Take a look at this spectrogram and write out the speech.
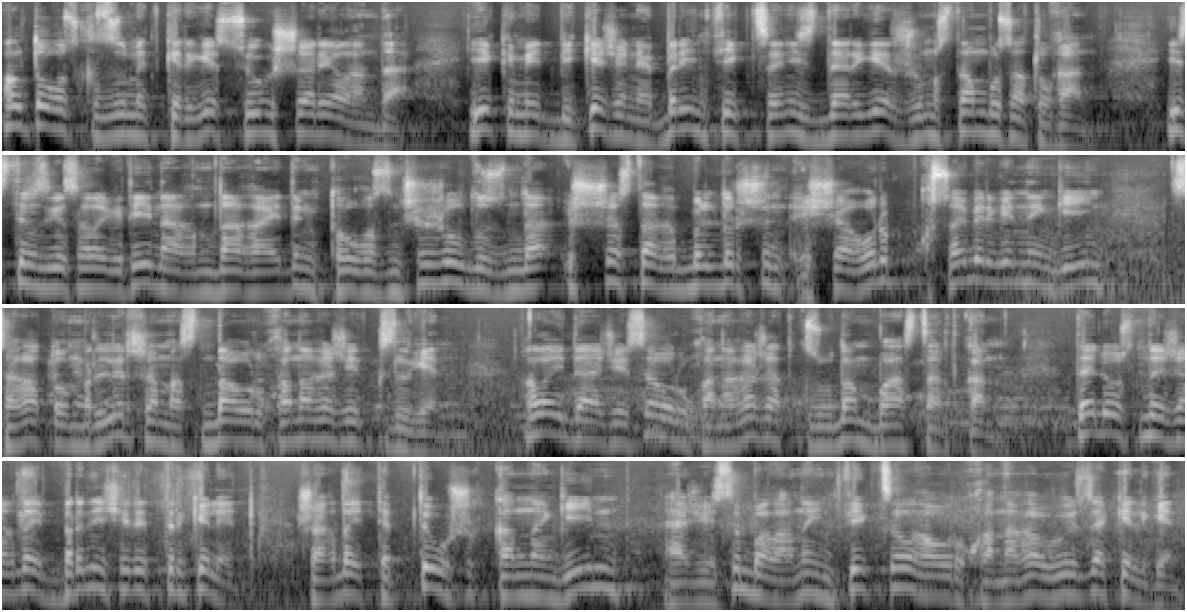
Ал 9 қызметкерге сөгіс жарияланды. Екі медбике және бір инфекционист дәрігер жұмыстан босатылған. Естеріңізге сала кетейін, ағымдағы айдың 9 жұлдызында 3 жастағы бүлдіршін іші ауырып, құса бергеннен кейін сағат 11-лер шамасында ауруханаға жеткізілген. Алайда әжесі ауруханаға жатқызудан бас тартқан. Дәл осындай жағдай бірнеше рет тіркеледі. Жағдай тіпті ушыққаннан кейін әжесі баланы инфекциялық ауруханаға өзі әкелген.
